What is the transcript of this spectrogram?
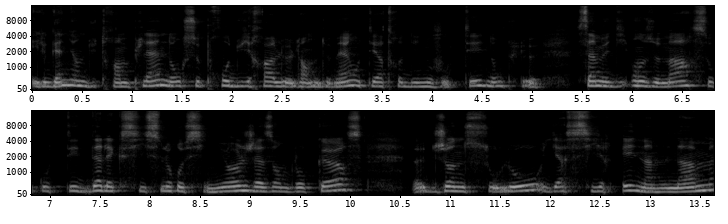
Et le gagnant du tremplin donc se produira le lendemain au Théâtre des Nouveautés, donc le samedi 11 mars, aux côtés d'Alexis Le Rossignol, Jason Brokers, euh, John Solo, Yassir et Nam Nam.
